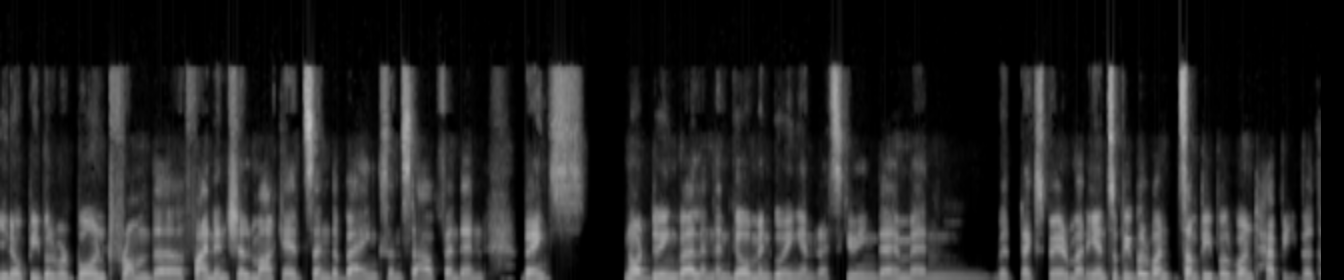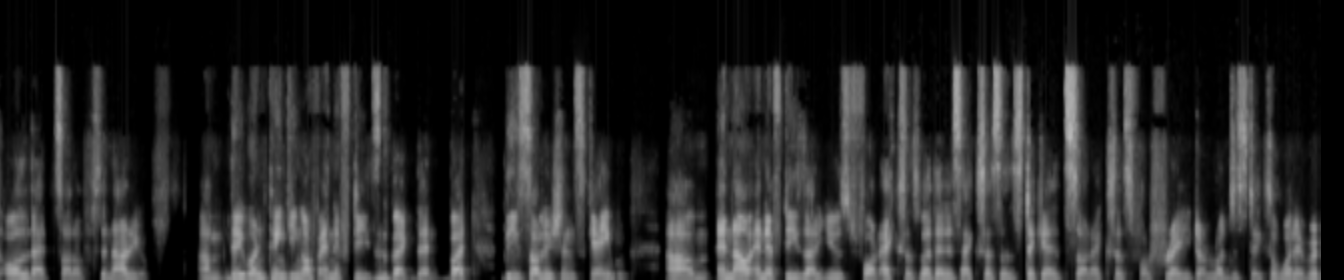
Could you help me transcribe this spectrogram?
you know people were burnt from the financial markets and the banks and stuff and then banks not doing well and then government going and rescuing them and with taxpayer money. And so people weren't some people weren't happy with all that sort of scenario um, they weren't thinking of nfts back then but these solutions came. Um, and now nfts are used for access whether it's access as tickets or access for freight or logistics or whatever.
